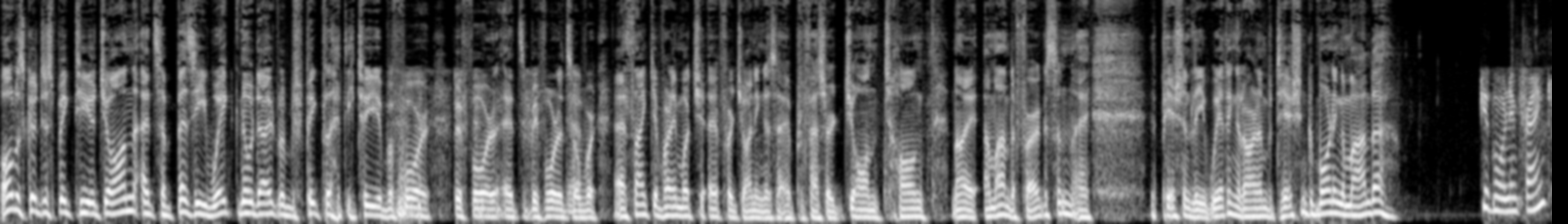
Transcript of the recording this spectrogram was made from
Always good to speak to you, John. It's a busy week, no doubt. We'll speak plenty to you before before it's before it's yeah. over. Uh, thank you very much uh, for joining us, uh, Professor John Tonge. Now, Amanda Ferguson, uh, patiently waiting at our invitation. Good morning, Amanda. Good morning, Frank.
